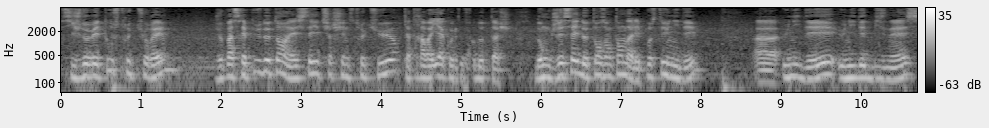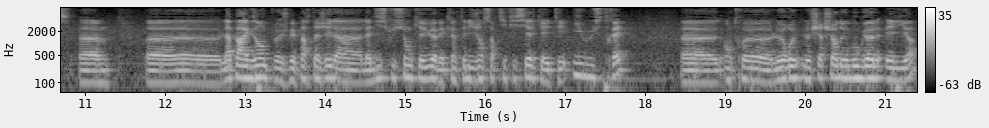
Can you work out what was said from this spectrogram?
si je devais tout structurer, je passerais plus de temps à essayer de chercher une structure qu'à travailler à côté sur d'autres tâches. Donc j'essaye de temps en temps d'aller poster une idée, euh, une idée, une idée de business. euh, euh, là, par exemple, je vais partager la, discussion qu'il y a eu avec l'intelligence artificielle qui a été illustrée entre le, chercheur de Google et l'IA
